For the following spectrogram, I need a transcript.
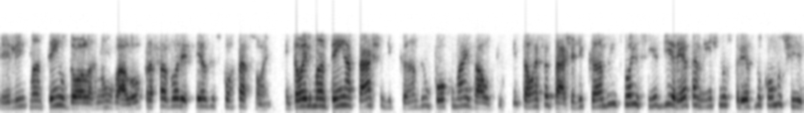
ele mantém o dólar num valor para favorecer as exportações. Então, ele mantém a taxa de câmbio um pouco mais alta. Então, essa taxa de câmbio influencia diretamente nos preços do combustível.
